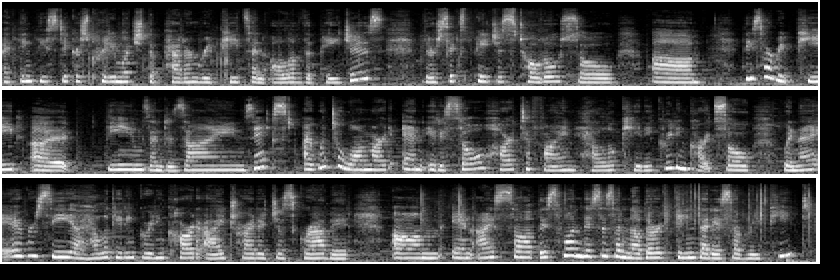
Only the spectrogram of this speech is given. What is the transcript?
I think these stickers pretty much the pattern repeats in all of the pages. There's six pages total so um, these are repeat uh, themes and designs. Next, I went to Walmart and it is so hard to find Hello Kitty greeting cards. So when I ever see a Hello Kitty greeting card, I try to just grab it. Um, and I saw this one. This is another theme that is a repeat.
